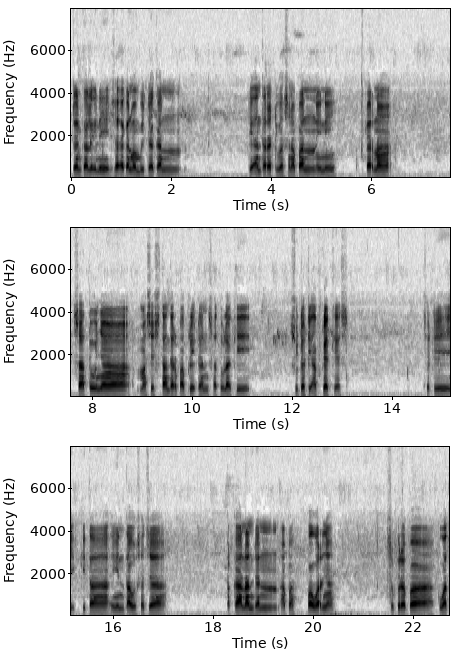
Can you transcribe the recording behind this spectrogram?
dan kali ini saya akan membedakan di antara dua senapan ini karena satunya masih standar pabrik dan satu lagi sudah di upgrade guys. Jadi kita ingin tahu saja tekanan dan apa powernya seberapa kuat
